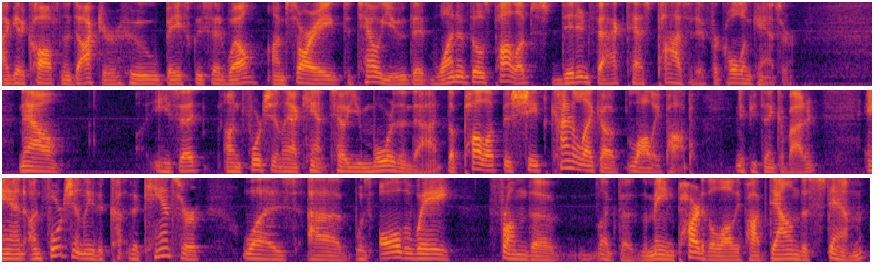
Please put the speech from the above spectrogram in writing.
I get a call from the doctor who basically said, Well, I'm sorry to tell you that one of those polyps did, in fact, test positive for colon cancer. Now, he said, Unfortunately, I can't tell you more than that. The polyp is shaped kind of like a lollipop, if you think about it. And unfortunately, the, the cancer was, uh, was all the way from the like the, the main part of the lollipop down the stem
